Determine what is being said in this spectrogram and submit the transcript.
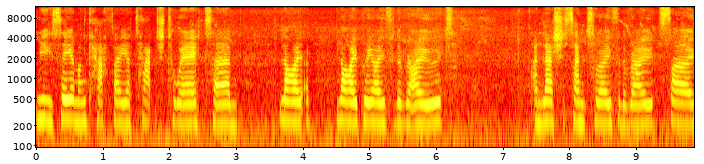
museum and cafe attached to it, um, li library over the road and leisure centre over the road so.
